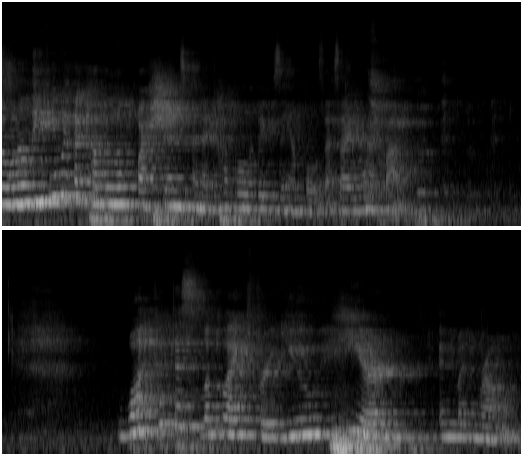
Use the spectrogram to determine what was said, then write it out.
So I want to leave you with a couple of questions and a couple of examples as I wrap up. What could this look like for you here in Monroe?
